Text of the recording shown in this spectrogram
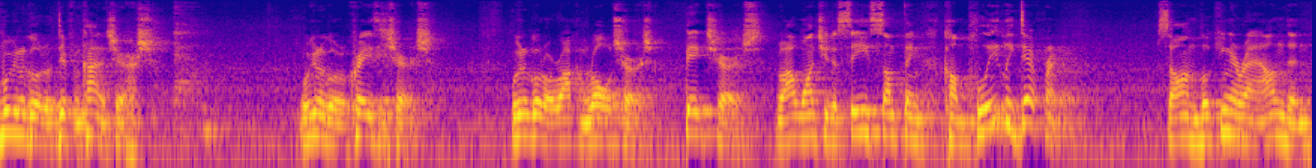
we're going to go to a different kind of church. We're going to go to a crazy church. We're going to go to a rock and roll church, big church. Well, I want you to see something completely different so I'm looking around and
